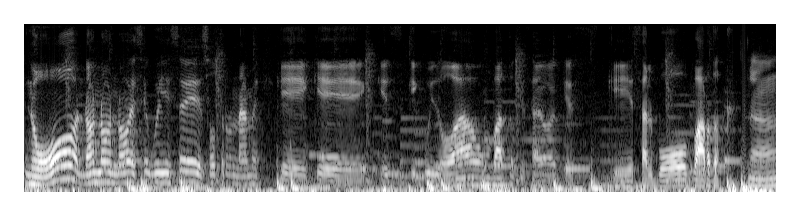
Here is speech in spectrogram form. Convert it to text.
No, no, no, no, ese güey ese es otro Namek que, que, que, que cuidó a un vato que, que, que salvó Bardock. Ah,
